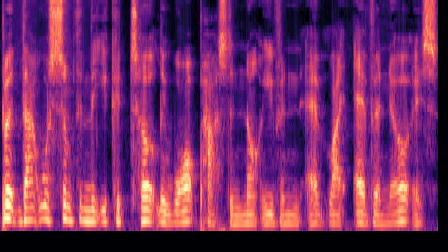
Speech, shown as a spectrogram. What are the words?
But that was something that you could totally walk past and not even like ever notice.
